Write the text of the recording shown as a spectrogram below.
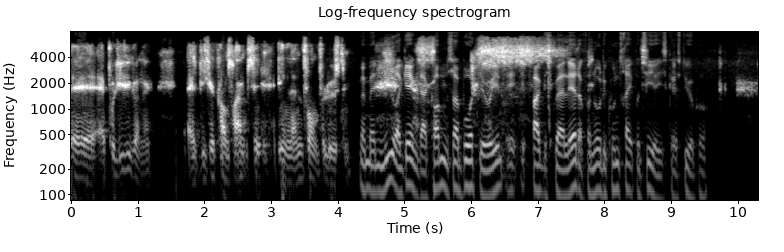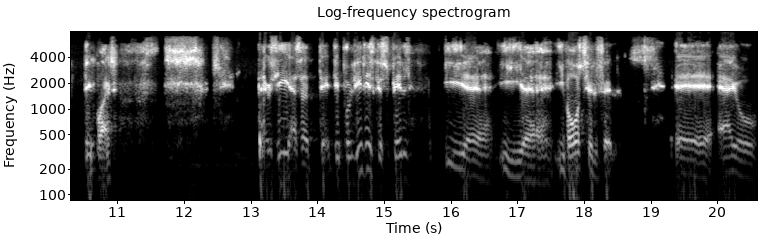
øh, af politikerne, at vi kan komme frem til en eller anden form for løsning. Men med den nye regering, der er kommet, så burde det jo ind, øh, faktisk være lettere, for nu er det kun tre partier, I skal styre på. Det er korrekt. Jeg vil sige, altså det, det politiske spil i, øh, i, øh, i vores tilfælde øh, er jo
